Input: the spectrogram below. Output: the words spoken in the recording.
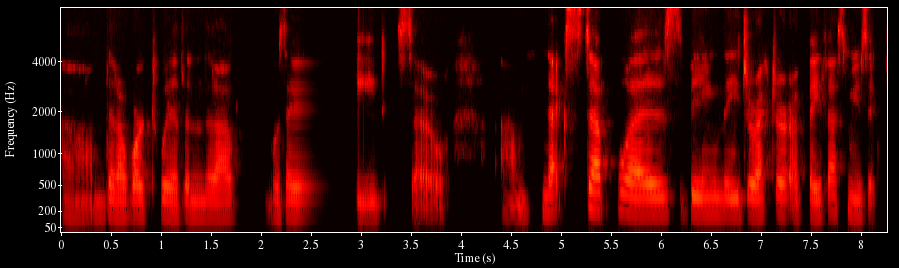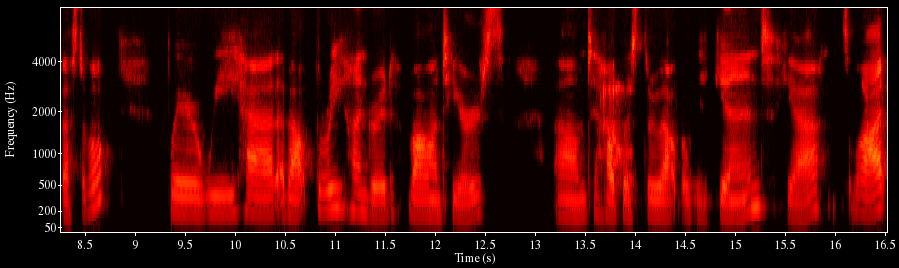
um, that I worked with and that I was able to lead. So, um, next step was being the director of Bayfest Music Festival, where we had about 300 volunteers um, to help us throughout the weekend. Yeah, it's a lot.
